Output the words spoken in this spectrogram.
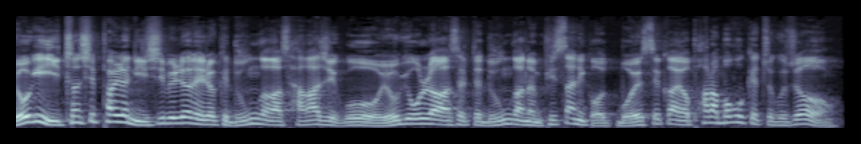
여기 2018년, 21년에 이렇게 누군가가 사가지고 여기 올라갔을 때 누군가는 비싸니까 뭐 했을까요? 팔아먹었겠죠, 그죠?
